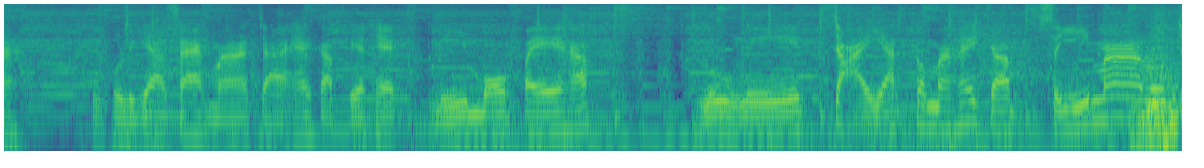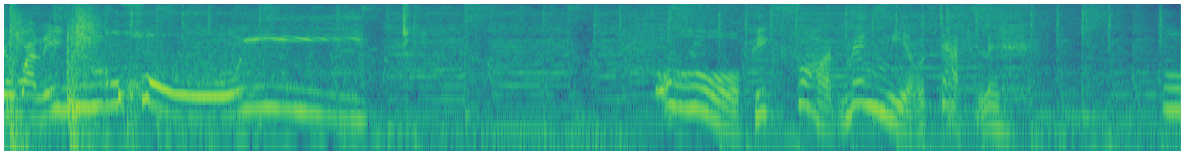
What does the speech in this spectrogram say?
นะคุณคุริยาแทรกมาจ่ายให้กับเปียเทคมีโมเปครับ ลูกนี้จ่ายยัดเข้ามาให้กับสีมาโรนจังหวะนี้ยิงโอ้โหโอ้โหพิกฟอร์ดแม่งเหนียวจัดเลย โอ้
